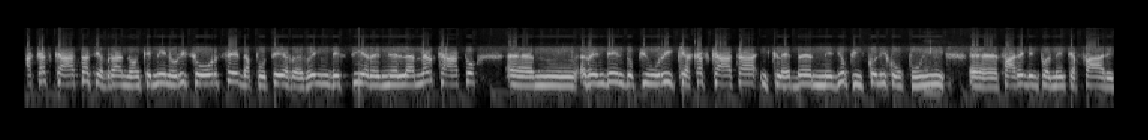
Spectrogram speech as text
a cascata si avranno anche meno risorse da poter reinvestire nel mercato ehm, rendendo più ricchi a cascata i club medio-piccoli con cui eh, fare eventualmente affari.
